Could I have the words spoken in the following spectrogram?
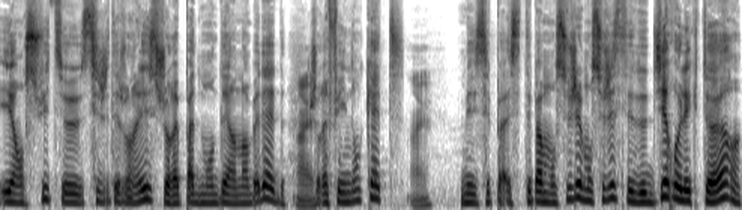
Et ensuite, euh, si j'étais journaliste, j'aurais pas demandé un embedded. Ouais. J'aurais fait une enquête. Ouais. Mais c'est pas, c'était pas mon sujet. Mon sujet, c'était de dire au lecteur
